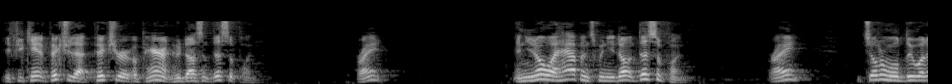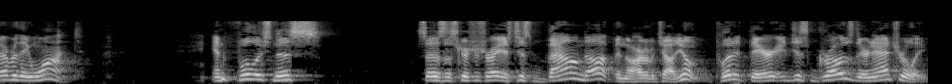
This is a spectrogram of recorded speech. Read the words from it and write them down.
If you can't picture that, picture a parent who doesn't discipline. Right? And you know what happens when you don't discipline, right? Children will do whatever they want. And foolishness, says the scriptures, right, is just bound up in the heart of a child. You don't put it there, it just grows there naturally.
